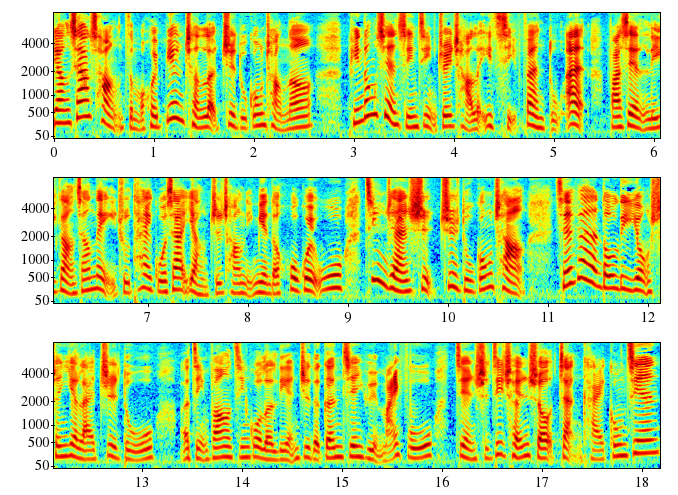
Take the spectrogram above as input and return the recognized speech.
养虾场怎么会变成了制毒工厂呢？屏东县刑警追查了一起贩毒案，发现离港乡内一处泰国虾养殖场里面的货柜屋，竟然是制毒工厂，嫌犯都利用深夜来制毒。而警方经过了连日的跟监与埋伏，见时机成熟，展开攻坚，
